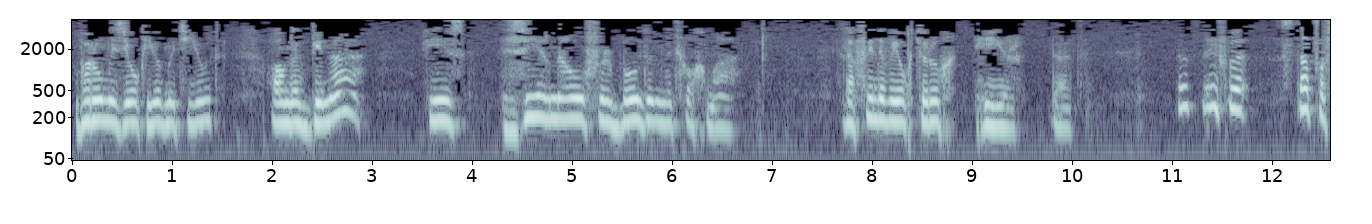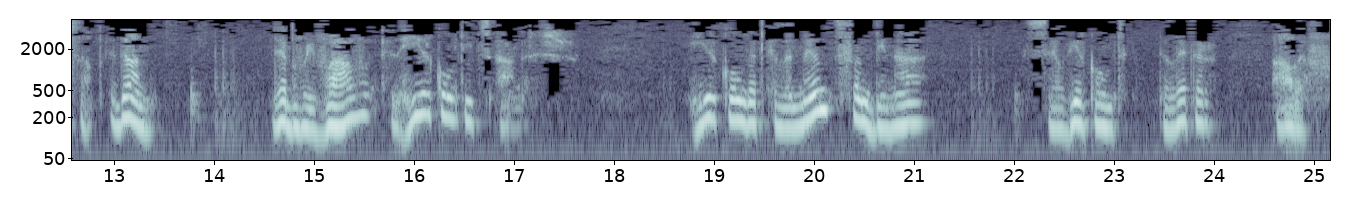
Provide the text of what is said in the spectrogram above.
Waarom is die ook met jud? Omdat Bina is zeer nauw verbonden met Chogma. Dat vinden we ook terug hier. Dat, dat even stap voor stap. En dan hebben we wav en hier komt iets anders. Hier komt het element van Bina zelf. Hier komt de letter alef.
